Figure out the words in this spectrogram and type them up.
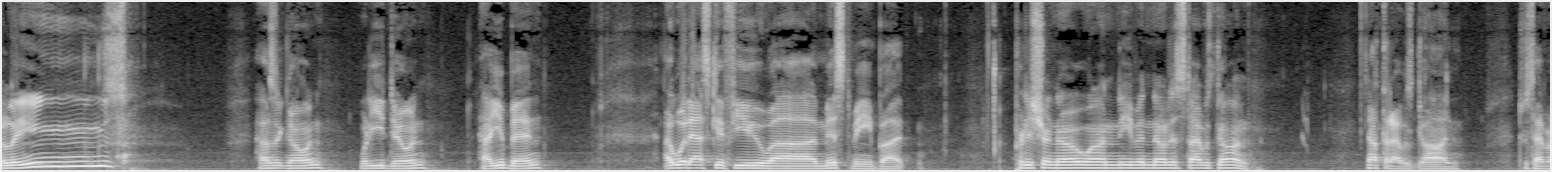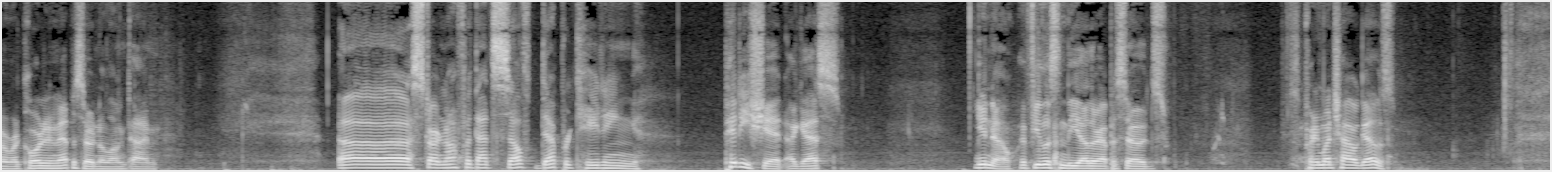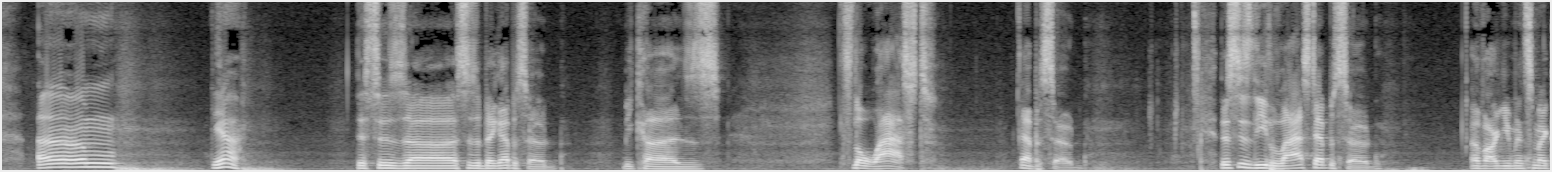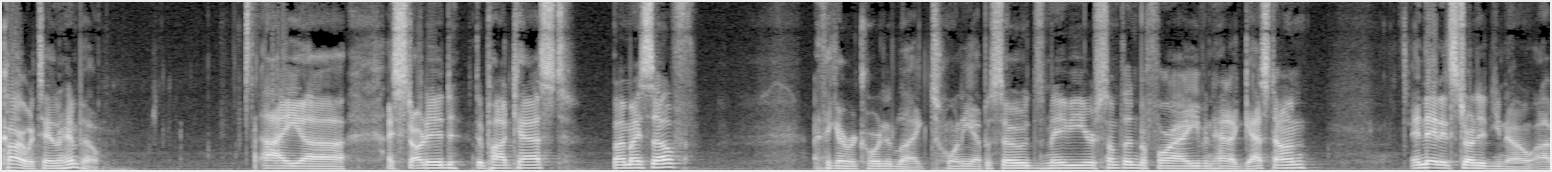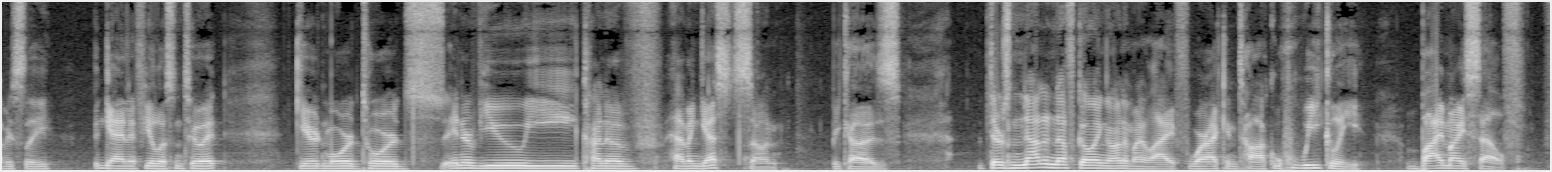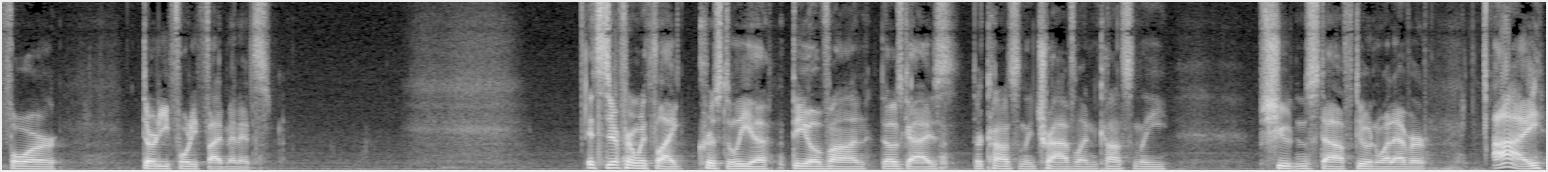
Darlings. How's it going? What are you doing? How you been? I would ask if you uh, missed me, but pretty sure no one even noticed I was gone. Not that I was gone, just haven't recorded an episode in a long time. Uh, starting off with that self-deprecating pity shit, I guess. You know, if you listen to the other episodes, it's pretty much how it goes. Um, yeah. This is uh this is a big episode because it's the last episode. This is the last episode of Arguments in My Car with Taylor Hempo. I uh I started the podcast by myself. I think I recorded like 20 episodes maybe or something before I even had a guest on. And then it started, you know, obviously again if you listen to it geared more towards interviewee kind of having guests on because there's not enough going on in my life where I can talk weekly by myself for 30 45 minutes it's different with like Chris D'Elia, Theo Von, those guys. They're constantly traveling, constantly shooting stuff, doing whatever. I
